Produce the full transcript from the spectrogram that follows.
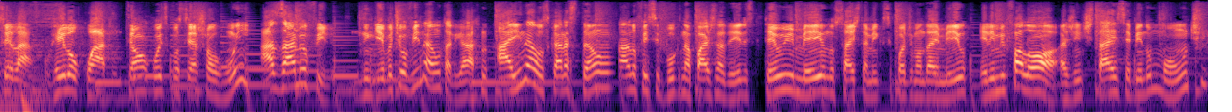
sei lá, o Halo 4, tem uma coisa que você achou ruim, azar, meu filho. Ninguém vai te ouvir, não, tá ligado? Aí não, os caras estão lá no Facebook, na página deles, tem um e-mail no site também que você pode mandar e-mail. Ele me falou, ó, a gente tá recebendo um monte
